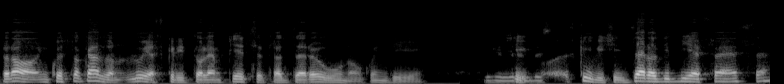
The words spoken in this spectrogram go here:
però in questo caso lui ha scritto le ampiezze tra 0 e 1, quindi sì, scrivici 0 di BFS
